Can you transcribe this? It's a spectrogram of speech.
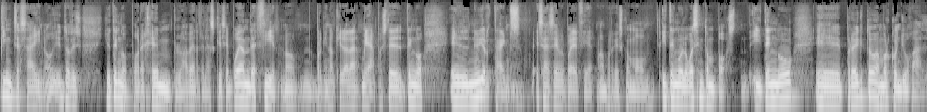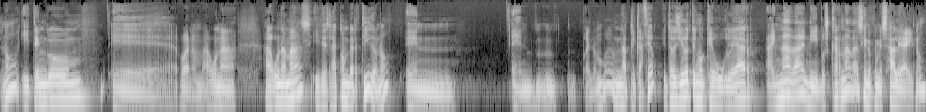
pinchas ahí, ¿no? Entonces, yo tengo, por ejemplo, a ver, de las que se puedan decir, ¿no? Porque no quiero dar, mira, pues tengo el New York Times, esa se puede decir, ¿no? Porque es como, y tengo el Washington Post, y tengo eh, Proyecto Amor Conyugal, ¿no? Y tengo, eh, bueno, alguna, alguna más, y desde la he convertido, ¿no? En en, bueno, una aplicación. Entonces yo no tengo que googlear hay nada ni buscar nada, sino que me sale ahí, ¿no?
